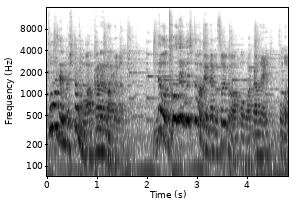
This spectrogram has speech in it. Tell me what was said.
東電の人もわからない。だからでも東電の人はねなんかそういうのはあんま分かんない。っぽかっ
